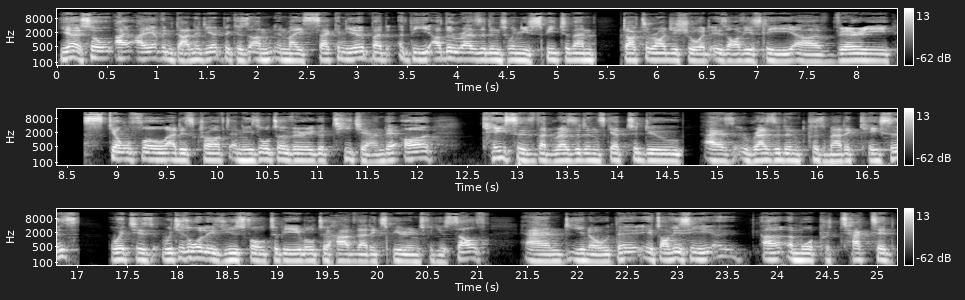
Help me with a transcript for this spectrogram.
Yeah, so I, I haven't done it yet because I'm in my second year, but the other residents, when you speak to them, Dr. Roger Short is obviously uh, very skillful at his craft and he's also a very good teacher. And there are cases that residents get to do as resident cosmetic cases, which is, which is always useful to be able to have that experience for yourself. And, you know, the, it's obviously a, a more protected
